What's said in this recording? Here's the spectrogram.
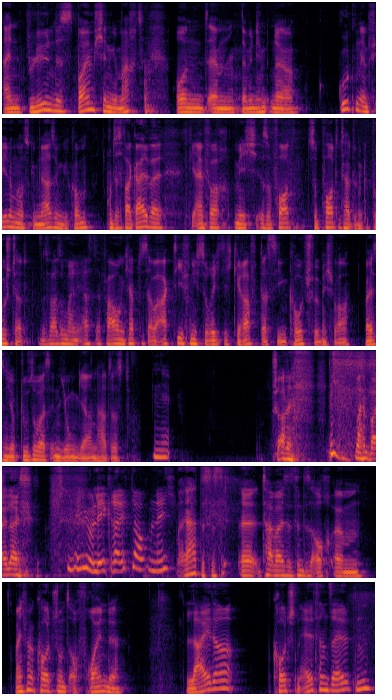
ein blühendes Bäumchen gemacht. Und ähm, dann bin ich mit einer guten Empfehlung aufs Gymnasium gekommen. Und das war geil, weil die einfach mich sofort supportet hat und gepusht hat. Das war so meine erste Erfahrung. Ich habe das aber aktiv nicht so richtig gerafft, dass sie ein Coach für mich war. Weiß nicht, ob du sowas in jungen Jahren hattest. Nee. Schade. mein Beileid. Ich überlege gerade, ich glaube nicht. Ja, das ist, äh, teilweise sind es auch, ähm, manchmal coachen uns auch Freunde. Leider coachen Eltern selten.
